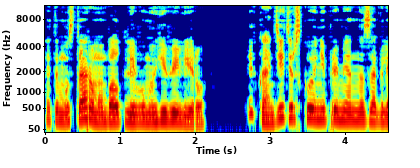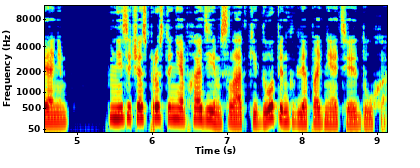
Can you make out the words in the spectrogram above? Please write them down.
этому старому болтливому ювелиру. И в кондитерскую непременно заглянем. Мне сейчас просто необходим сладкий допинг для поднятия духа.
